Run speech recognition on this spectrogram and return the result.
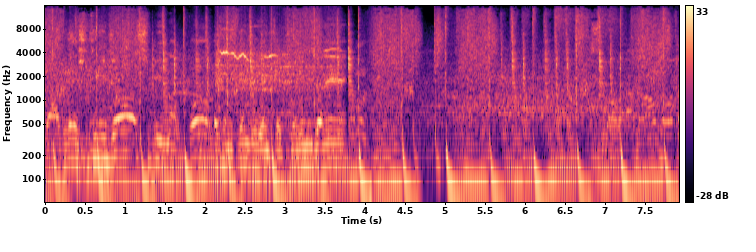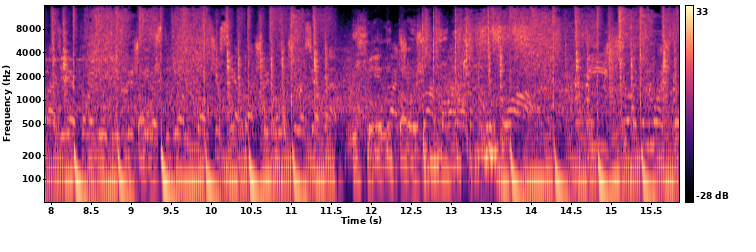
자, 그다음에 슈팅이죠. 12 맞고 경기 왼쪽 조금 전에 Снова Роналду. Вот ради этого люди и пришли на стадион. В том числе точно получилось это. Передача, удар поворотом Куртуа. И еще один мощный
